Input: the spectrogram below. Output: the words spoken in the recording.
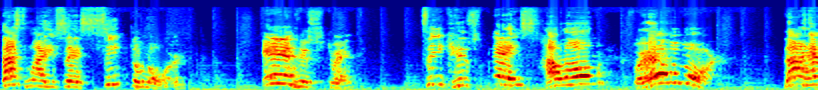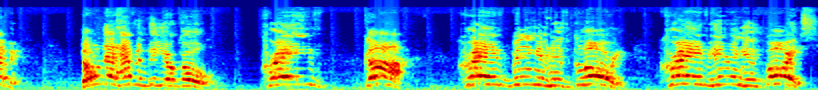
That's why he says, seek the Lord and his strength. Seek his face. How long? Forevermore. Not heaven. Don't let heaven be your goal. Crave God. Crave being in his glory. Crave hearing his voice.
